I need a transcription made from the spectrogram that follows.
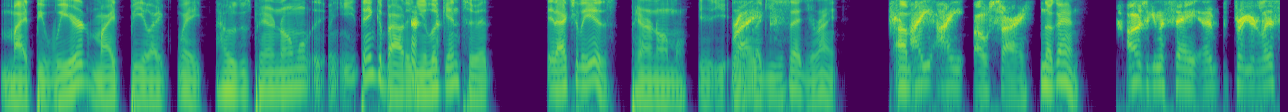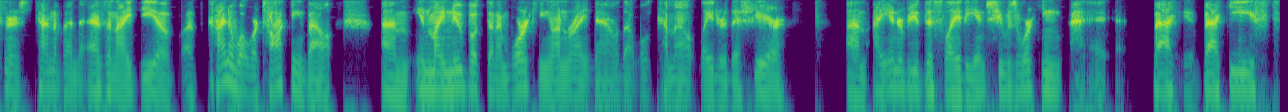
might be weird, might be like, wait, how is this paranormal? When you think about it and you look into it, it actually is paranormal. You, you, right, like you said, you're right. Um, I, I, oh, sorry. No, go ahead. I was going to say uh, for your listeners, kind of an, as an idea of, of, kind of what we're talking about. Um, in my new book that I'm working on right now, that will come out later this year, um, I interviewed this lady, and she was working uh, back back east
